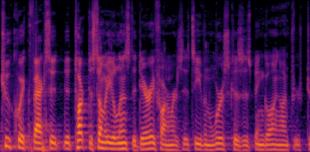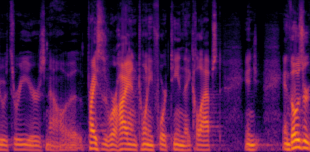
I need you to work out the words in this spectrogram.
two quick facts. Talk to somebody who lends to dairy farmers, it's even worse because it's been going on for two or three years now. Uh, Prices were high in 2014, they collapsed. And, and those are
